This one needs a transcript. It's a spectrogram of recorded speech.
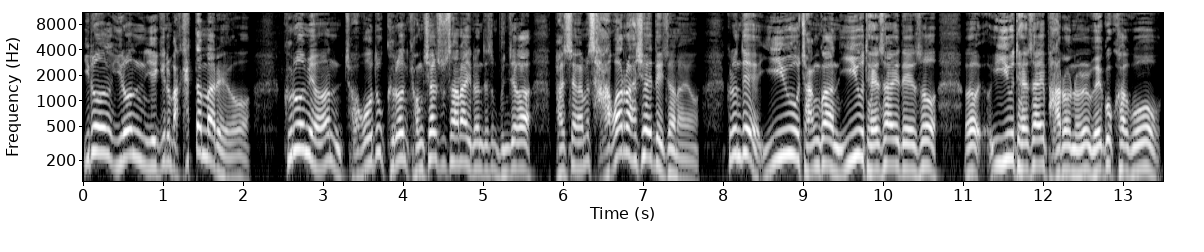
이런 이런 얘기를 막 했단 말이에요. 그러면 적어도 그런 경찰 수사나 이런 데서 문제가 발생하면 사과를 하셔야 되잖아요. 그런데 EU 장관, EU 대사에 대해서 어 EU 대사의 발언을 왜곡하고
